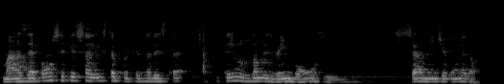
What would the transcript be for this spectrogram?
mas é bom seguir essa lista porque essa lista tem uns nomes bem bons e, sinceramente, é bem legal.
